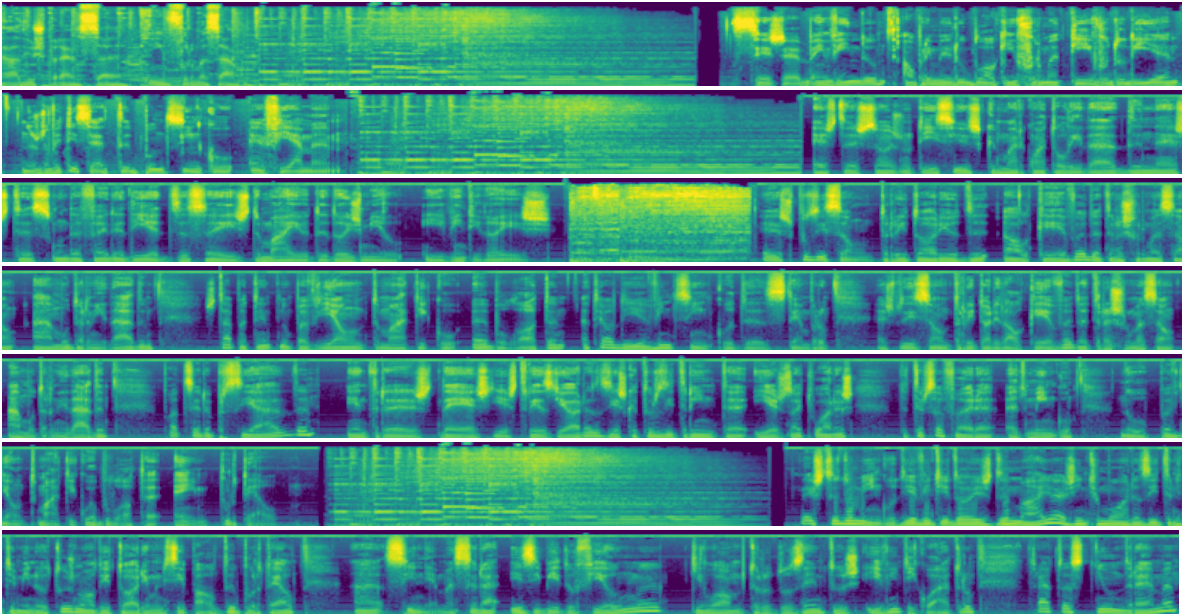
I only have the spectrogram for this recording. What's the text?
Rádio Esperança. Informação. Seja bem-vindo ao primeiro bloco informativo do dia nos 97.5 FM. Estas são as notícias que marcam a atualidade nesta segunda-feira, dia 16 de maio de 2022. A exposição Território de Alqueva da Transformação à Modernidade está patente no pavilhão temático A Bolota até ao dia 25 de setembro. A exposição Território de Alqueva da Transformação à Modernidade pode ser apreciada entre as 10 e as 13 horas e as 14h30 e as 18 horas de terça-feira a domingo no pavilhão temático A Bolota em Portel. Neste domingo, dia 22 de maio, às 21 horas e 30 minutos, no Auditório Municipal de Portel, há cinema. Será exibido o filme Quilómetro 224. Trata-se de um drama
